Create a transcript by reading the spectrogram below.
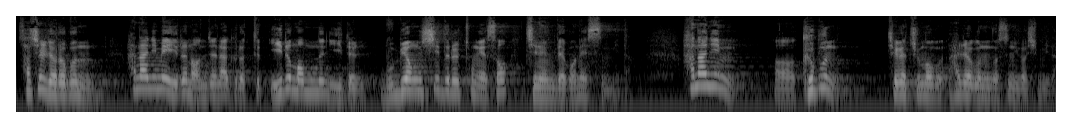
사실 여러분 하나님의 일은 언제나 그렇듯 이름 없는 이들, 무명 씨들을 통해서 진행되곤 했습니다. 하나님 어, 그분 제가 주목하려고 하는 것은 이것입니다.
